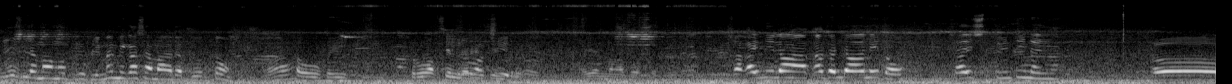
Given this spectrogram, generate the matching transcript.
hindi sila mga problema. May kasama adapter to. Ah, okay. True axle na True rin. axle. siyempre. Ayan mga boss. Saka lang ang kagandahan nito, size 29, uh,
